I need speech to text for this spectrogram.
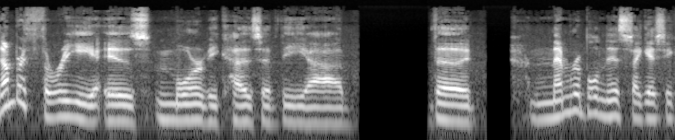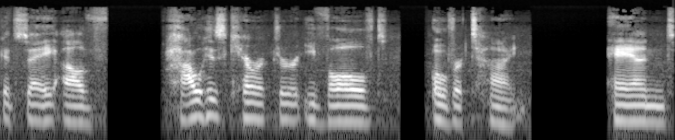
number three is more because of the uh, the memorableness, I guess you could say, of how his character evolved over time. And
